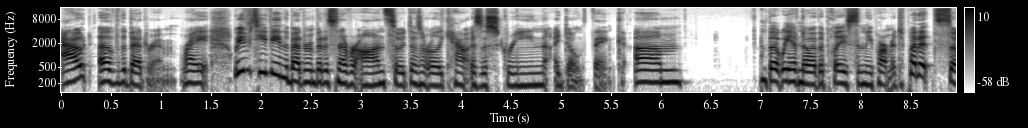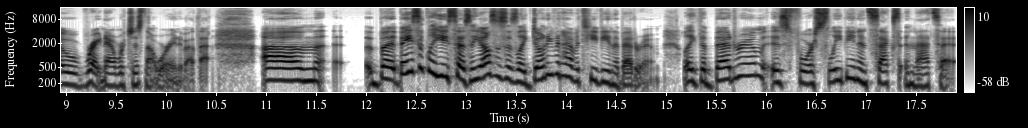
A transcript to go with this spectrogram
out of the bedroom, right? We have a TV in the bedroom, but it's never on, so it doesn't really count as a screen, I don't think. Um, but we have no other place in the apartment to put it, so right now we're just not worrying about that. Um, but basically he says he also says like don't even have a tv in the bedroom. Like the bedroom is for sleeping and sex and that's it.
